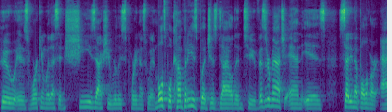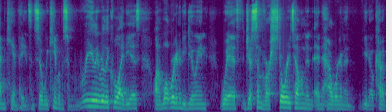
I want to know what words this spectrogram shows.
who is working with us and she's actually really supporting us with multiple companies, but just dialed into Visitor Match and is setting up all of our ad campaigns. And so we came up with some really, really cool ideas on what we're going to be doing with just some of our storytelling and, and how we're going to you know kind of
